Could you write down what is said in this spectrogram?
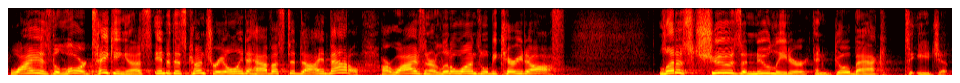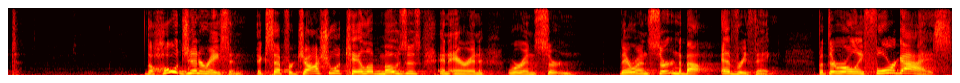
Why is the Lord taking us into this country only to have us to die in battle? Our wives and our little ones will be carried off. Let us choose a new leader and go back to Egypt. The whole generation, except for Joshua, Caleb, Moses, and Aaron, were uncertain. They were uncertain about everything. But there were only four guys,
